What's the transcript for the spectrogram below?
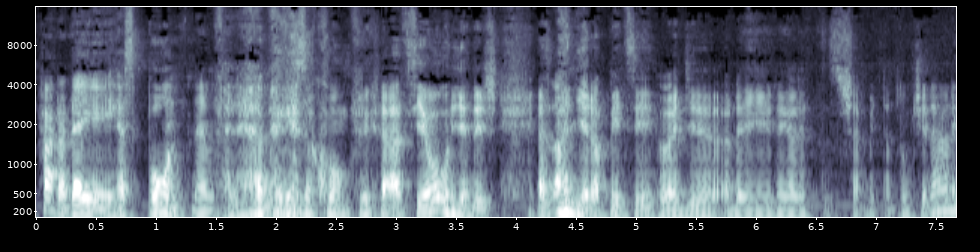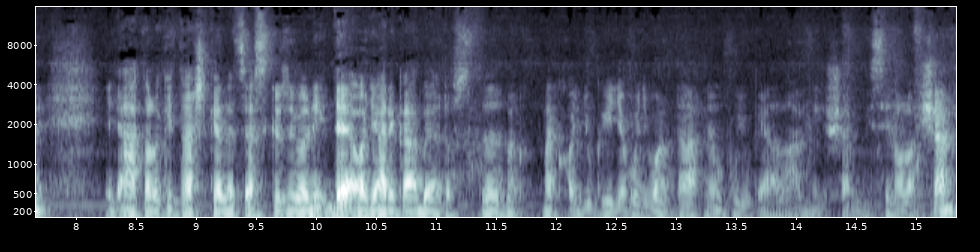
Hát a dejéhez pont nem felel meg ez a konfiguráció, ugyanis ez annyira pici, hogy a dejénél itt semmit nem tudunk csinálni egy átalakítást kellett eszközölni, de a gyári kábelt azt meg, meghagyjuk így, ahogy van, tehát nem fogjuk elvágni semmi szín alatt sem.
